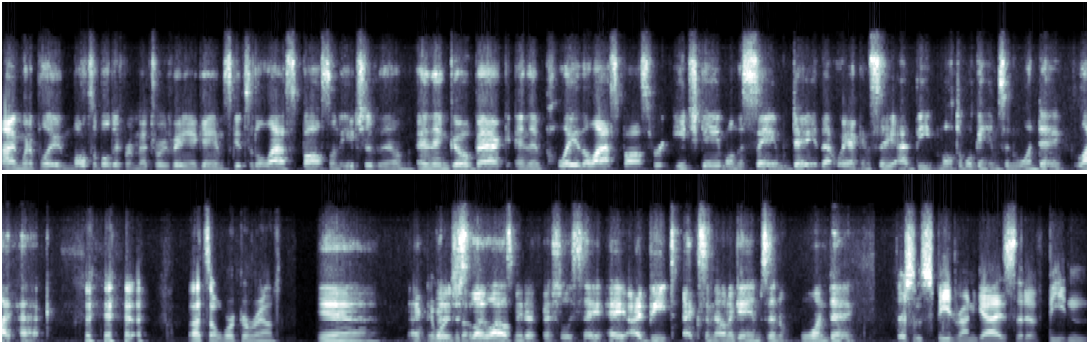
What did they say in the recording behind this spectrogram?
I'm going to play multiple different Metroidvania games, get to the last boss on each of them, and then go back and then play the last boss for each game on the same day. That way I can say I beat multiple games in one day. Life hack. That's a workaround. Yeah. I- but it just though. allows me to officially say, hey, I beat X amount of games in one day. There's some speedrun guys that have beaten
